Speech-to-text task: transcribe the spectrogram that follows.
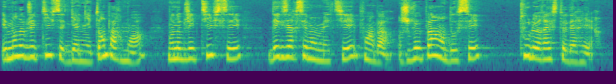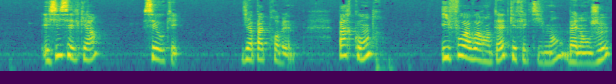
et mon objectif c'est de gagner tant par mois, mon objectif c'est d'exercer mon métier, point barre. Je ne veux pas endosser tout le reste derrière. Et si c'est le cas, c'est ok. Il n'y a pas de problème. Par contre, il faut avoir en tête qu'effectivement, ben, l'enjeu,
